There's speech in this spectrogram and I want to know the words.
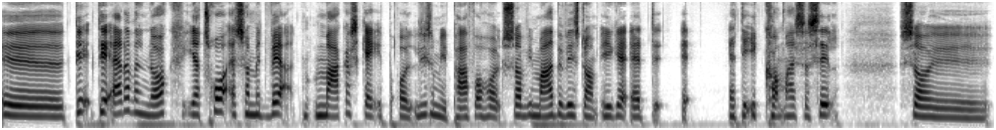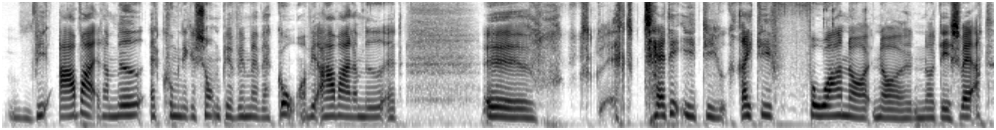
Øh, det, det er der vel nok. Jeg tror, at som et hvert makkerskab, og ligesom i et parforhold, så er vi meget bevidste om ikke, at, at det ikke kommer af sig selv. Så øh, vi arbejder med, at kommunikationen bliver ved med at være god, og vi arbejder med at øh, tage det i de rigtige forer, når, når, når det er svært.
